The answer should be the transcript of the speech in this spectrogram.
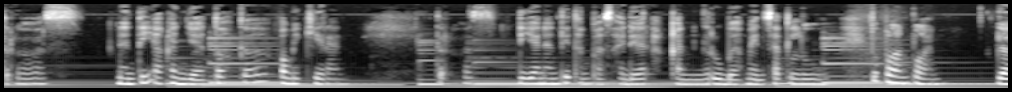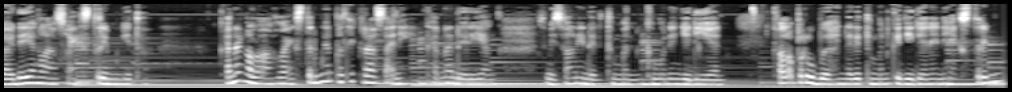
Terus nanti akan jatuh ke pemikiran terus dia nanti tanpa sadar akan ngerubah mindset lu. Itu pelan-pelan. Gak ada yang langsung ekstrim gitu. Karena kalau langsung ekstrim kan pasti kerasa nih. Karena dari yang misalnya dari teman kemudian jadian. Kalau perubahan dari teman kejadian ini ekstrim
